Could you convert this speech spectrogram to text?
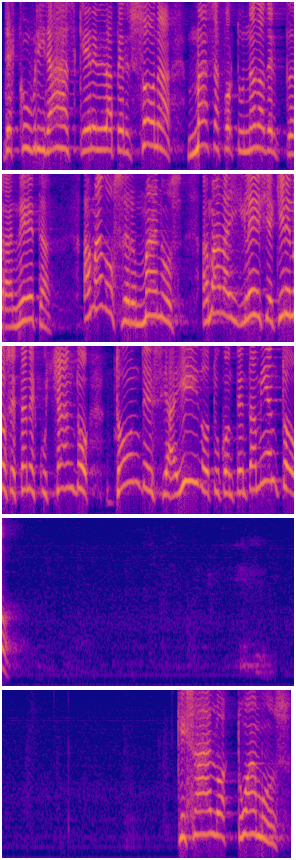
descubrirás que eres la persona más afortunada del planeta. Amados hermanos, amada iglesia, quienes nos están escuchando, ¿dónde se ha ido tu contentamiento? Quizá lo actuamos,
